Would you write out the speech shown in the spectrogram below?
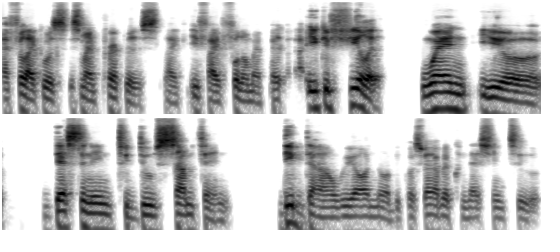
I feel like it was it's my purpose. Like if I follow my, you can feel it when you're destined to do something. Deep down, we all know because we have a connection to,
